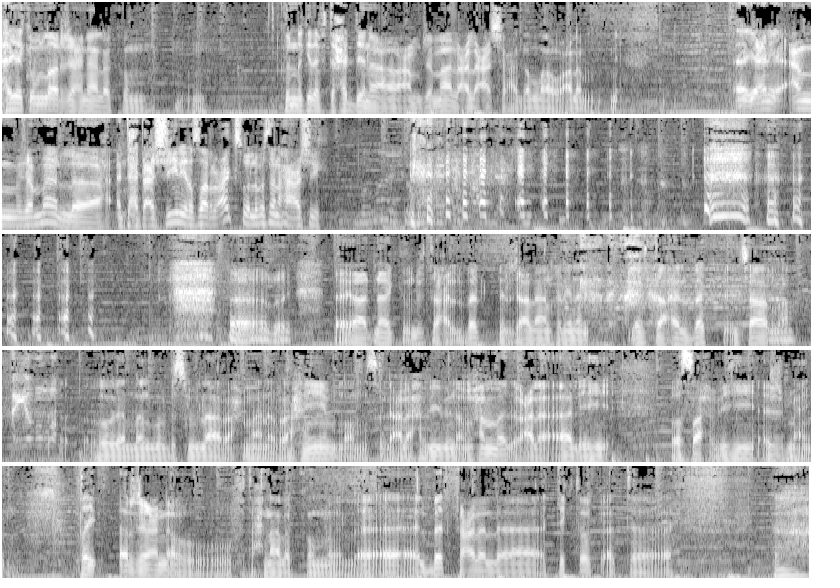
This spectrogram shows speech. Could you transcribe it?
حياكم الله رجعنا لكم. كنا كذا في تحدينا عم جمال على عشاء عاد الله أعلم. يعني عم جمال أنت حتعشيني إذا صار العكس ولا بس أنا حعشيك؟ قعدناك ونفتح البث نرجع الان خلينا نفتح البث إن شاء الله. ويلا نقول بسم الله الرحمن الرحيم. اللهم صل على حبيبنا محمد وعلى آله وصحبه أجمعين. طيب رجعنا وفتحنا لكم البث على التيك توك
